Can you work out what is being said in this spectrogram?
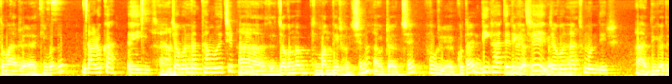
তোমার কি বলে? দ্বারকা এই হ্যাঁ। জগন্নাথ ধাম হয়েছে হ্যাঁ জগন্নাথ মন্দির হয়েছে না? ওটা হচ্ছে পুরী কোথায়? দীঘাতে হয়েছে দীঘাতে, জগন্নাথ মন্দির। হ্যাঁ দীঘাতে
